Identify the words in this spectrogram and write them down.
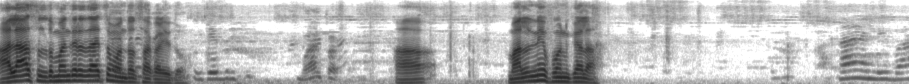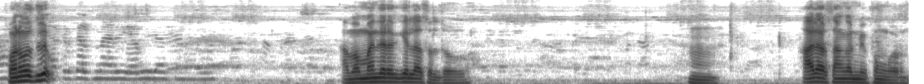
आला असेल तर मंदिरात जायचं म्हणतात सकाळी तो. हा. मला नाही फोन केला. फोन उचल? मग मंदिरात गेला असेल तो. हम्म. आल्यावर सांगाल मी फोन करून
